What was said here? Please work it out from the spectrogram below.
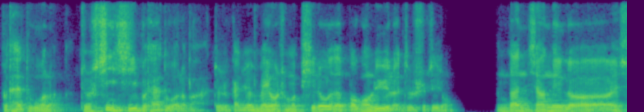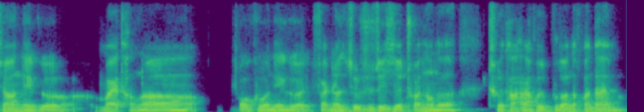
不太多了，就是信息不太多了吧？就是感觉没有什么纰漏的曝光率了，就是这种。那你像那个像那个迈腾啊。包括那个，反正就是这些传统的车，它还会不断的换代嘛。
